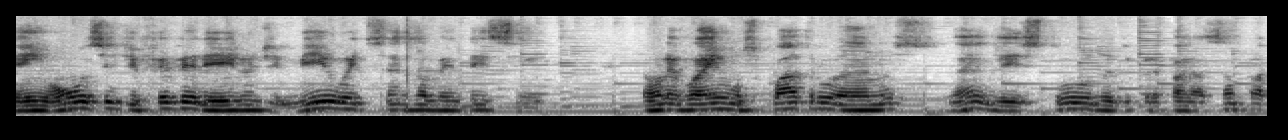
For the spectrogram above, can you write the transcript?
em 11 de fevereiro de 1895 então levou aí uns quatro anos né, de estudo, de preparação para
